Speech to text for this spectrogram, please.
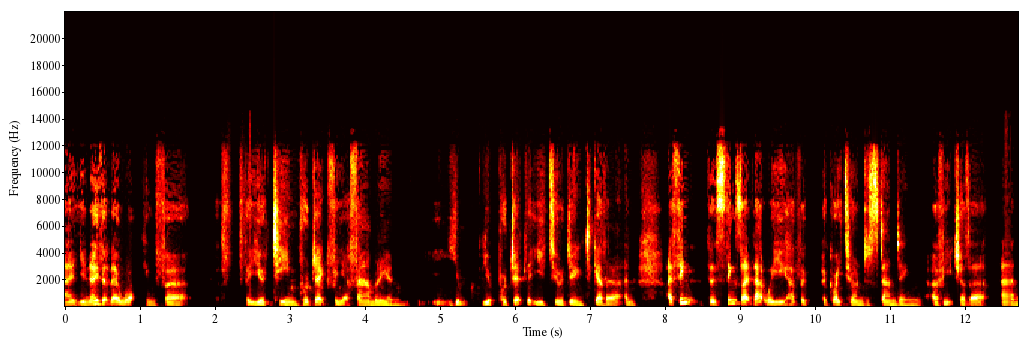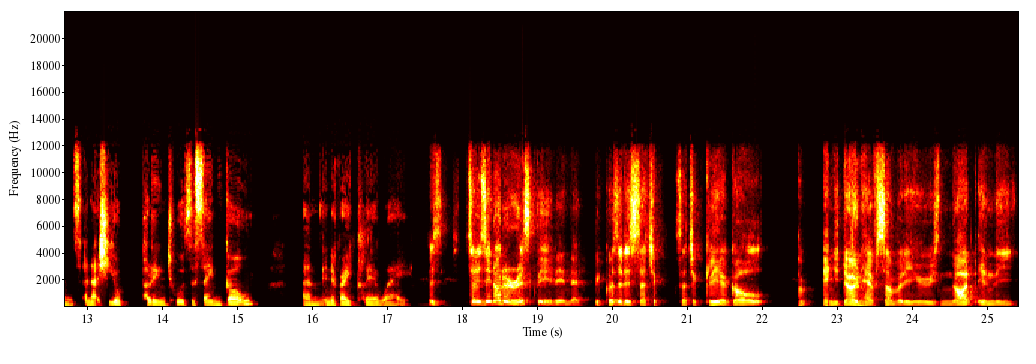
uh, you know that they're working for for your team project for your family and your, your project that you two are doing together. And i think there's things like that where you have a, a greater understanding of each other and and actually you're pulling towards the same goal um, in a very clear way so is there not a risk there then that because it is such a such a clear goal, um, and you don't have somebody who's not in the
